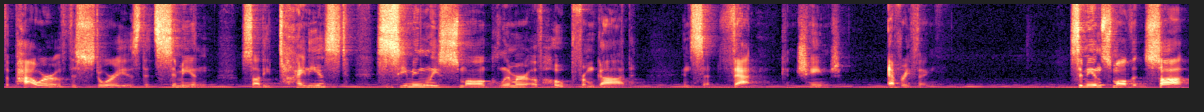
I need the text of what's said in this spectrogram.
The power of this story is that Simeon saw the tiniest, seemingly small glimmer of hope from God and said, That can change everything. Simeon small, saw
